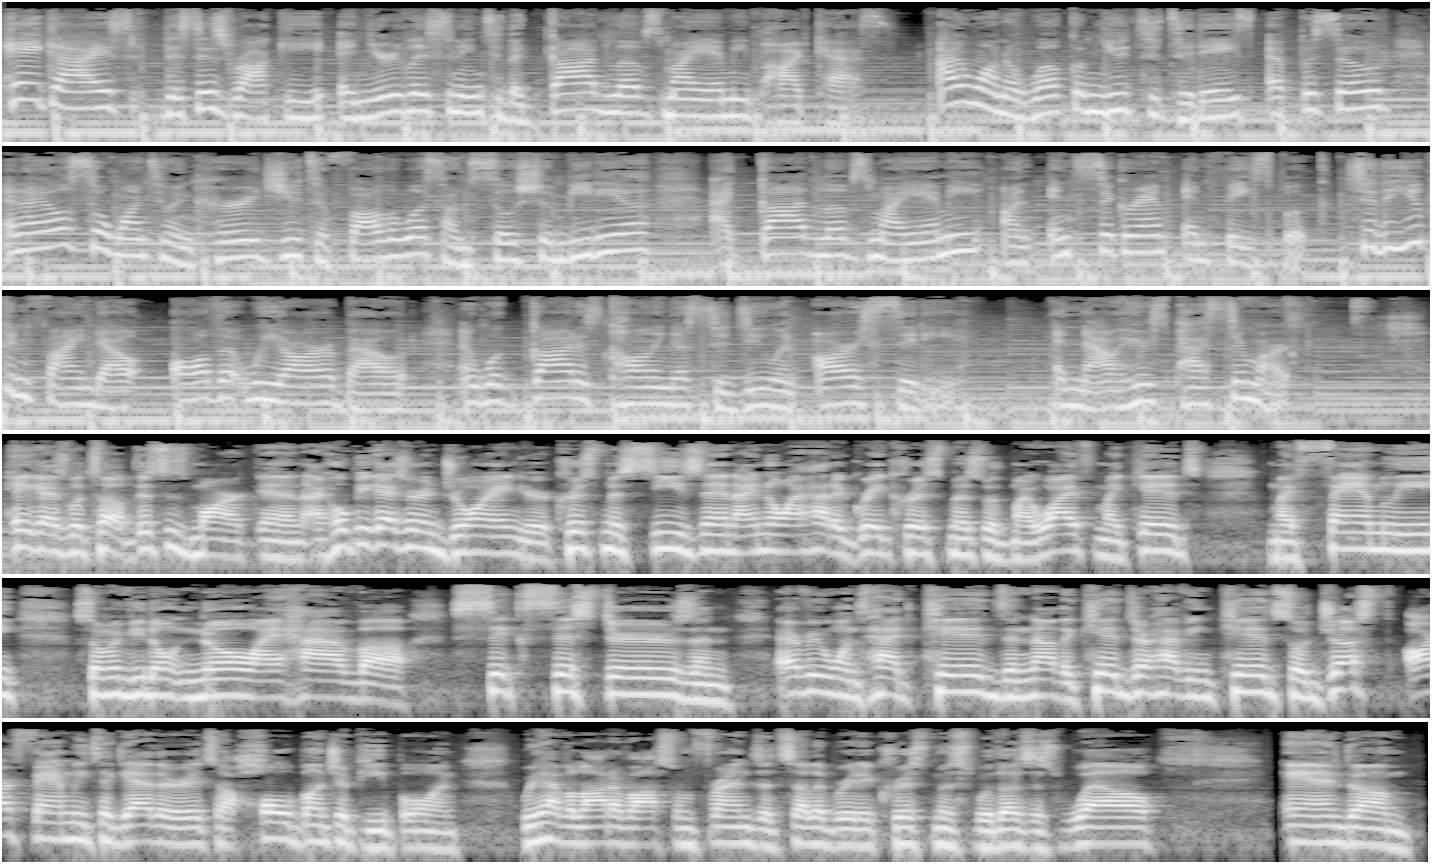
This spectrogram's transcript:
Hey guys, this is Rocky, and you're listening to the God Loves Miami podcast. I want to welcome you to today's episode, and I also want to encourage you to follow us on social media at God Loves Miami on Instagram and Facebook so that you can find out all that we are about and what God is calling us to do in our city. And now here's Pastor Mark. Hey guys, what's up? This is Mark, and I hope you guys are enjoying your Christmas season. I know I had a great Christmas with my wife, my kids, my family. Some of you don't know I have uh, six sisters, and everyone's had kids, and now the kids are having kids. So just our family together, it's a whole bunch of people, and we have a lot of awesome friends that celebrated Christmas with us as well. And um,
